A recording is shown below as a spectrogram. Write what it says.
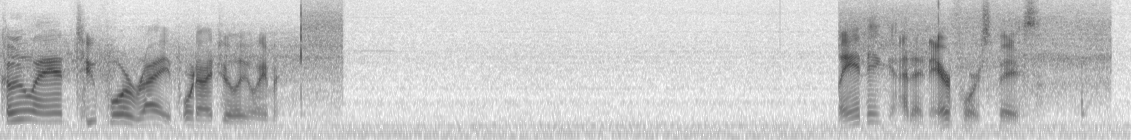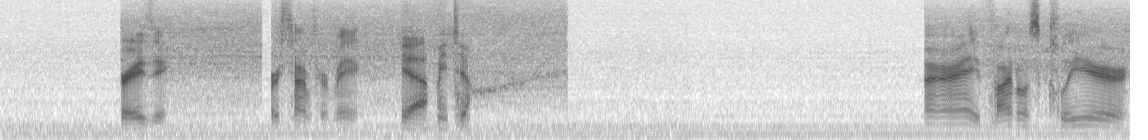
Clear land, 24 right, 49 Juliet Lima. Landing at an Air Force base. Crazy. First time for me. Yeah, me too. Alright, finals clear.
